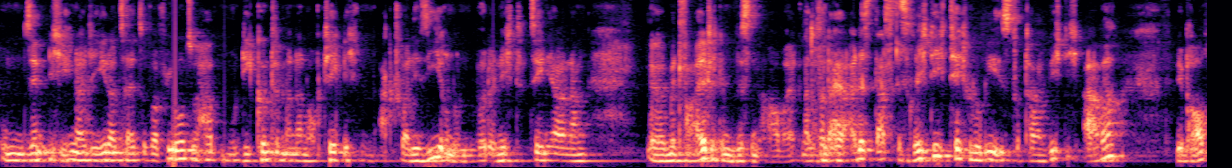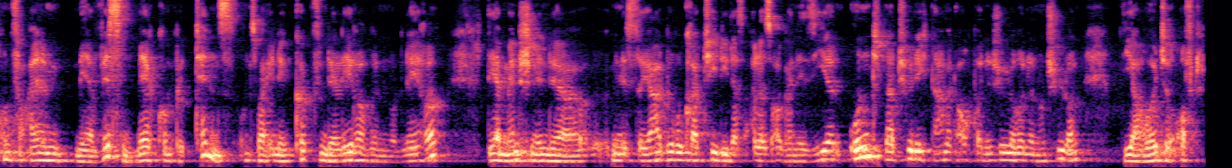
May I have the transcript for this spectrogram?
um sämtliche Inhalte jederzeit zur Verfügung zu haben. Und die könnte man dann auch täglich aktualisieren und würde nicht zehn Jahre lang äh, mit veraltetem Wissen arbeiten. Also von daher, alles das ist richtig. Technologie ist total wichtig, aber wir brauchen vor allem mehr Wissen, mehr Kompetenz, und zwar in den Köpfen der Lehrerinnen und Lehrer, der Menschen in der Ministerialbürokratie, die das alles organisieren und natürlich damit auch bei den Schülerinnen und Schülern, die ja heute oft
